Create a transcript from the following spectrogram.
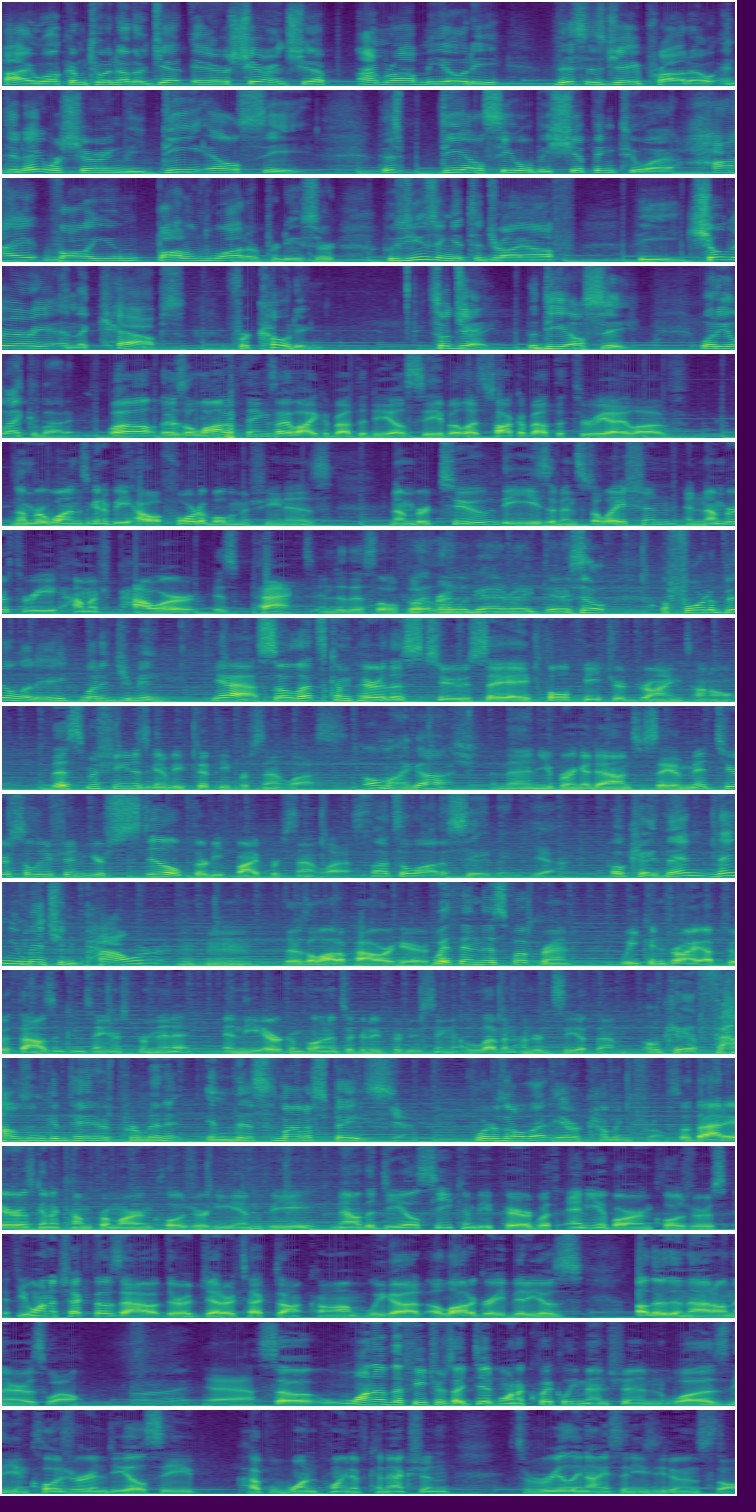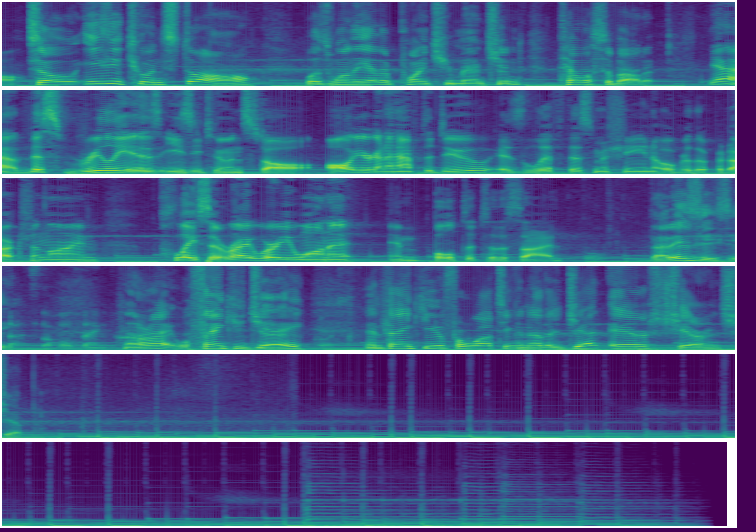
Hi, welcome to another JetAir sharing ship. I'm Rob Miotti. This is Jay Prado, and today we're sharing the DL-C. This DL-C will be shipping to a high volume bottled water producer who's using it to dry off the shoulder area and the caps for coding. So Jay, the DL-C, what do you like about it? Well, there's a lot of things I like about the DL-C, but let's talk about the three I love. Number one is going to be how affordable the machine is. Number two, the ease of installation. And number three, how much power is packed into this little footprint. That little guy right there. So, affordability, what did you mean? Yeah, so let's compare this to, say, a full-featured drying tunnel. This machine is going to be 50% less. Oh my gosh. And then you bring it down to, say, a mid-tier solution, you're still 35% less. That's a lot of saving. Yeah. Okay, then, then you mentioned power. Mm-hmm. There's a lot of power here. Within this footprint, we can dry up to 1,000 containers per minute, and the air components are going to be producing 1,100 CFM. Okay, 1,000 containers per minute in this amount of space? Yeah. Where's all that air coming from? So that air is going to come from our enclosure EMV. Now the DL-C can be paired with any of our enclosures. If you want to check those out, they're at jetairtech.com. We got a lot of great videos other than that on there as well. All right. Yeah, so one of the features I did want to quickly mention was the enclosure and DL-C have one point of connection. It's really nice and easy to install. So easy to install was one of the other points you mentioned. Tell us about it. Yeah, this really is easy to install. All you're gonna have to do is lift this machine over the production line, place it right where you want it, and bolt it to the side. That is easy. That's the whole thing. All right, well thank you Jay, and thank you for watching another JetAir Sharing Ship.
